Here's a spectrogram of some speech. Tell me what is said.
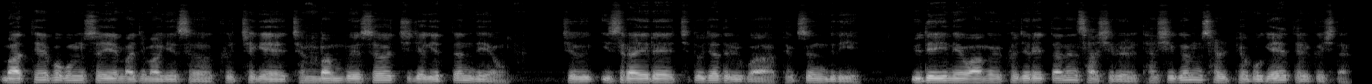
마태복음서의 마지막에서 그 책의 전반부에서 지적했던 내용, 즉 이스라엘의 지도자들과 백성들이 유대인의 왕을 거절했다는 사실을 다시금 살펴보게 될 것이다.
